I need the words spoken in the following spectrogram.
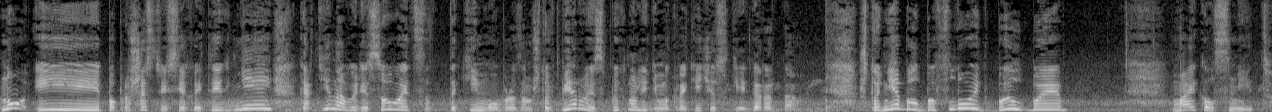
Ну и по прошествии всех этих дней картина вырисовывается таким образом, что первые вспыхнули демократические города. Что не был бы Флойд, был бы Майкл Смит.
